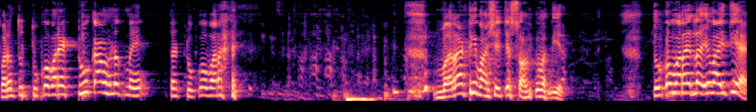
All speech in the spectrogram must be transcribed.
परंतु तुकोबारा टू का म्हणत नाही तर तुकोबारा मराठी भाषेचे स्वाभिमानी आहेत. तुकोबारायला हे माहिती आहे.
